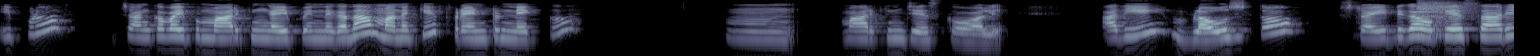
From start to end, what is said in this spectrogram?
ఇప్పుడు చంక వైపు మార్కింగ్ అయిపోయింది కదా మనకి ఫ్రంట్ నెక్ మార్కింగ్ చేసుకోవాలి. అది బ్లౌజ్తో స్ట్రైట్గా ఒకేసారి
